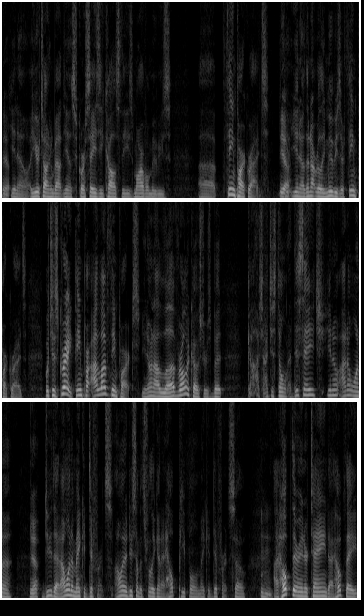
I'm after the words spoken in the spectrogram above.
Yeah. You know, you're talking about, you know, Scorsese calls these Marvel movies uh, theme park rides. Yeah. You, you know, they're not really movies, they're theme park rides, which is great. Theme park, I love theme parks, you know, and I love roller coasters, but gosh, I just don't, at this age, you know, I don't want to yeah. do that. I want to make a difference. I want to do something that's really going to help people and make a difference. So I hope they're entertained. I hope they,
